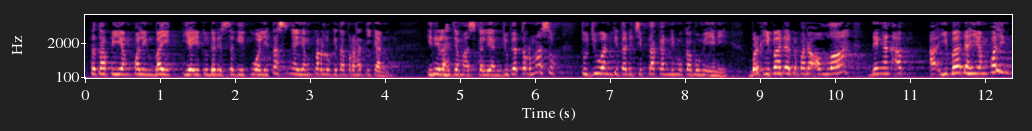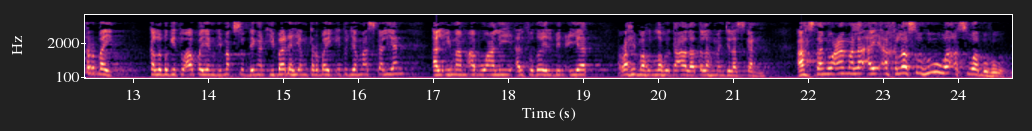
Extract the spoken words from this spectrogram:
tetapi yang paling baik yaitu dari segi kualitasnya yang perlu kita perhatikan. Inilah jamaah sekalian juga termasuk tujuan kita diciptakan di muka bumi ini. Beribadah kepada Allah dengan ibadah yang paling terbaik. Kalau begitu apa yang dimaksud dengan ibadah yang terbaik itu jamaah sekalian? Al-Imam Abu Ali Al-Fudail bin Iyad rahimahullahu taala telah menjelaskan, ahsanu amala ay akhlasuhu wa aswabuhu.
